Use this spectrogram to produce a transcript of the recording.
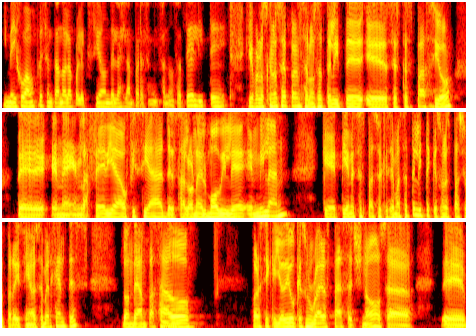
Y me dijo, vamos presentando la colección de las lámparas en el Salón Satélite. Que para los que no sepan, Salón Satélite es este espacio de, en, la feria oficial del Salón del Móvil en Milán, que tiene ese espacio que se llama Satélite, que es un espacio para diseñadores emergentes, donde han pasado, ahora sí que yo digo que es un rite of passage, ¿no? O sea, eh,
